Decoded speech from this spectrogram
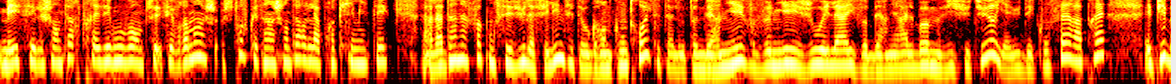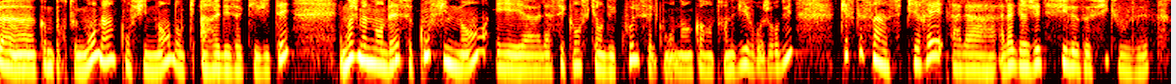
mais c'est le chanteur très émouvant c'est vraiment je trouve que c'est un chanteur de la proximité Alors la dernière fois qu'on s'est vu, la Féline, c'était au Grand Contrôle, c'était à l'automne dernier. Vous veniez jouer live votre dernier album Vie Future. Il y a eu des concerts après. Et puis, ben, comme pour tout le monde, hein, confinement, donc arrêt des activités. Et moi, je me demandais, ce confinement et euh, la séquence qui en découle, celle qu'on est encore en train de vivre aujourd'hui, qu'est-ce que ça a inspiré à la à l'agrégé de philosophie que vous êtes?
